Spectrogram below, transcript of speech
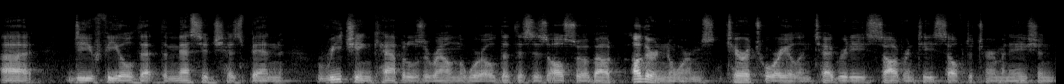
uh, do you feel that the message has been reaching capitals around the world, that this is also about other norms, territorial integrity, sovereignty, self-determination.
